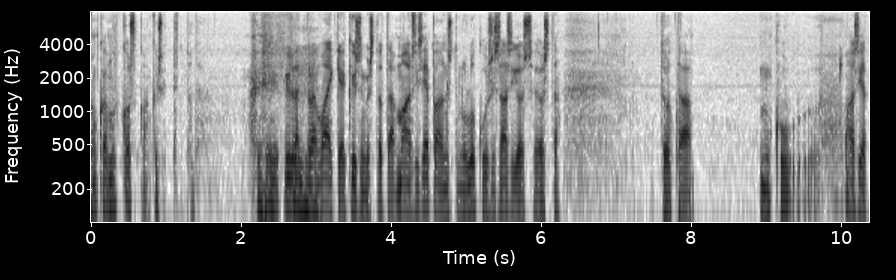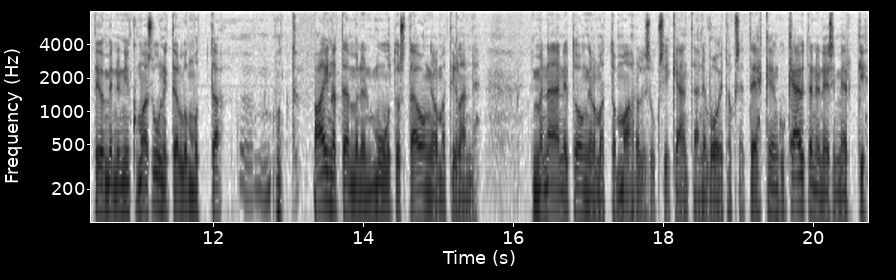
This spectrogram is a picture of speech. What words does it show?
Onko mut koskaan kysytty tota? Yllättävän vaikea kysymys. Tota, mä oon siis epäonnistunut lukuisissa asioissa, joista tota, ku, asiat ei ole mennyt niin kuin mä oon suunnitellut, mutta, mutta aina tämmöinen muutos tai ongelmatilanne, niin mä näen, että ongelmat on mahdollisuuksia kääntää ne voitoksi. Et ehkä jonkun käytännön esimerkki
